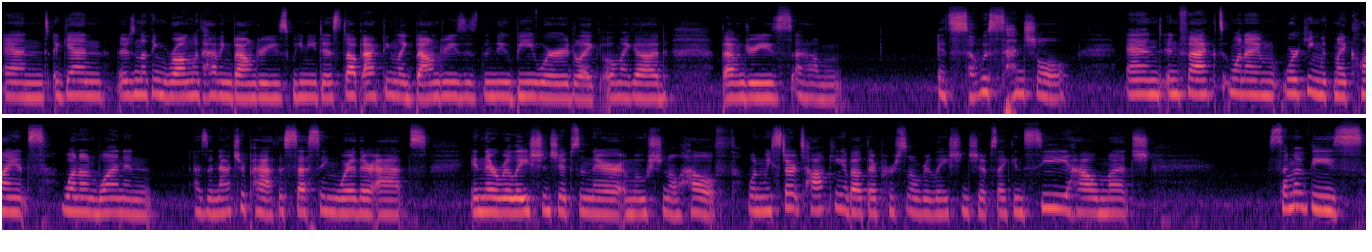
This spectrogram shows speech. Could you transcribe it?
And again, there's nothing wrong with having boundaries. We need to stop acting like boundaries is the new B word, like, oh my God, boundaries. Um, it's so essential. And in fact, when I'm working with my clients one on one and as a naturopath, assessing where they're at in their relationships and their emotional health, when we start talking about their personal relationships, I can see how much some of these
